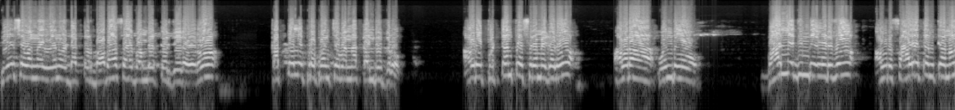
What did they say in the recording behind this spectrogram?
ದೇಶವನ್ನ ಏನು ಡಾಕ್ಟರ್ ಬಾಬಾ ಸಾಹೇಬ್ ಅಂಬೇಡ್ಕರ್ ಜೀರವರು ಕತ್ತಲು ಪ್ರಪಂಚವನ್ನ ಕಂಡಿದ್ರು. ಅವರು ಪಟ್ಟಂತ ಶ್ರಮೆಗಳು, ಅವರ ಒಂದು ಬಾಲ್ಯದಿಂದ ಹಿಡಿದು ಅವರ ಸಾಯ ತನಕನೂ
